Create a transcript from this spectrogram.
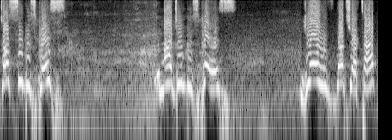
Just see the space. Imagine the space. Here we've got your tap.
